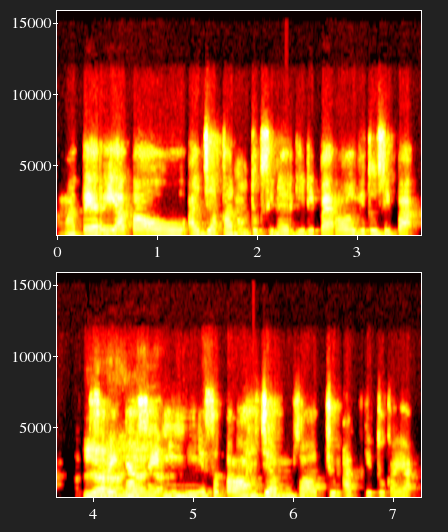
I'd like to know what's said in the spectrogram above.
materi atau ajakan untuk sinergi di payroll gitu sih Pak. Ya, Seringnya ya, sih ya. setelah jam sholat Jumat gitu kayak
